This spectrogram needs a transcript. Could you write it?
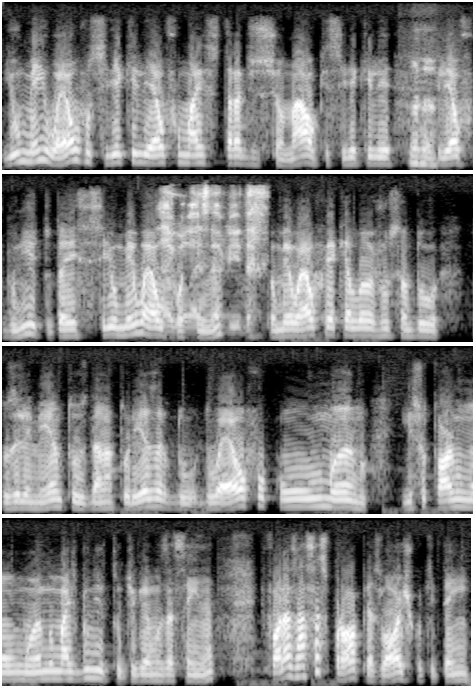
E o meio elfo seria aquele elfo mais tradicional, que seria aquele, uhum. aquele elfo bonito. Então esse seria o meio elfo aqui, né? Então, o meio elfo é aquela junção do, dos elementos da natureza do, do elfo com o humano. Isso torna um humano mais bonito, digamos assim, né? Fora as raças próprias, lógico, que tem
